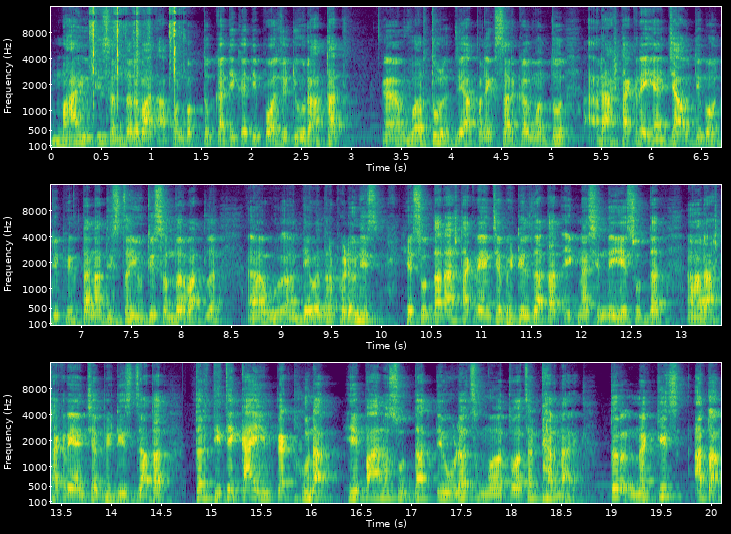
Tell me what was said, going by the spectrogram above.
महायुती संदर्भात आपण बघतो कधी कधी पॉझिटिव्ह राहतात. वर्तुळ जे आपण एक सर्कल म्हणतो राज ठाकरे यांच्या अवतीभोवती फिरताना दिसतं युती संदर्भातलं. देवेंद्र फडणवीस हे सुद्धा राज ठाकरे यांच्या भेटीस जातात. एकनाथ शिंदे हे सुद्धा राज ठाकरे यांच्या भेटीस जातात. तर तिथे काय इम्पॅक्ट होणार हे पाहणं सुद्धा तेवढंच महत्त्वाचं ठरणार आहे. तर नक्कीच आता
